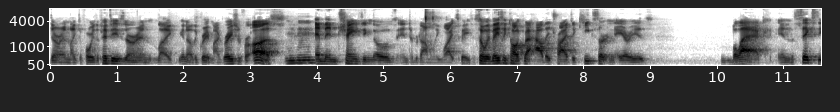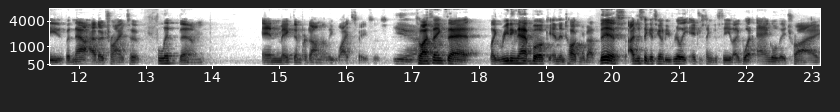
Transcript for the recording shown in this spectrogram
during like the 40s and 50s during like you know the great migration for us mm-hmm. and then changing those into predominantly white spaces. So it basically talks about how they tried to keep certain areas black in the 60s, but now how they're trying to flip them and make them predominantly white spaces. Yeah. So I think that like reading that book and then talking about this, I just think it's going to be really interesting to see like what angle they try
